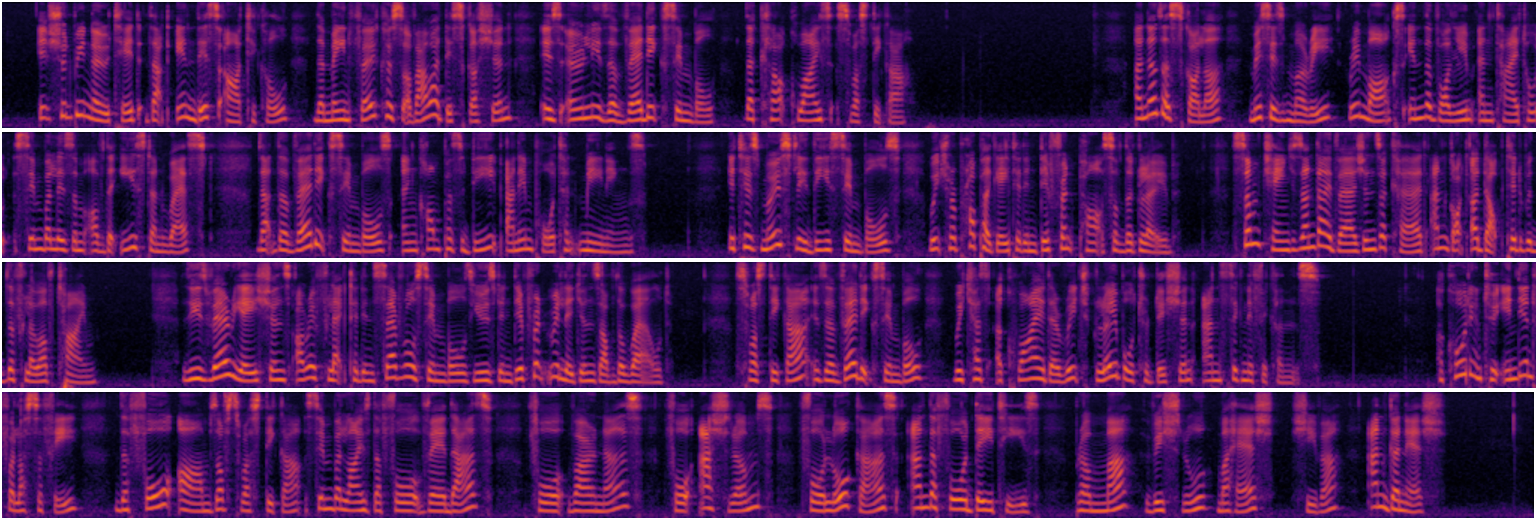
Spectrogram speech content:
It should be noted that in this article, the main focus of our discussion is only the Vedic symbol, the clockwise swastika. Another scholar, Mrs. Murray, remarks in the volume entitled Symbolism of the East and West that the Vedic symbols encompass deep and important meanings. It is mostly these symbols which were propagated in different parts of the globe. Some changes and diversions occurred and got adopted with the flow of time. These variations are reflected in several symbols used in different religions of the world. Swastika is a Vedic symbol which has acquired a rich global tradition and significance. According to Indian philosophy, the four arms of swastika symbolize the four Vedas, four Varnas, four ashrams, four lokas, and the four deities Brahma, Vishnu, Mahesh, Shiva, and Ganesh.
